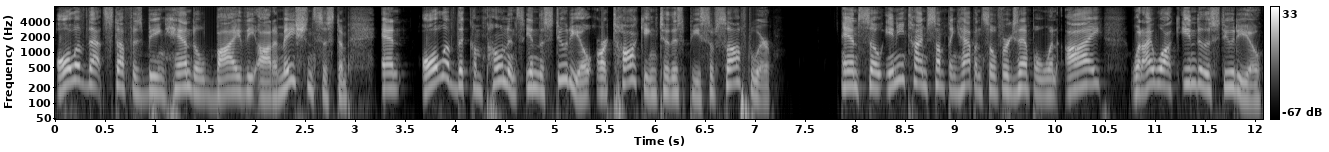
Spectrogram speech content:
All of that stuff is being handled by the automation system, and all of the components in the studio are talking to this piece of software. And so anytime something happens, so for example, when I when I walk into the studio,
